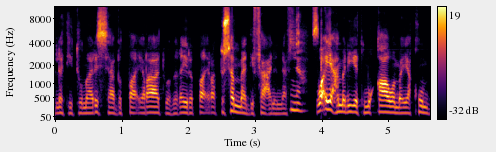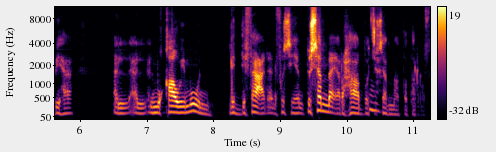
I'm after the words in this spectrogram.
التي تمارسها بالطائرات وبغير الطائرات تسمى دفاع عن النفس نعم. وأي عملية مقاومة يقوم بها المقاومون للدفاع عن أنفسهم تسمى إرهاب نعم. وتسمى نعم. تطرف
